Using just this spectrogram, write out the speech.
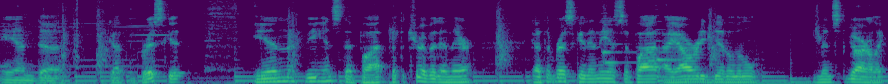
And uh, got the brisket in the Instant Pot, put the trivet in there. Got the brisket in the Instant Pot. I already did a little minced garlic.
